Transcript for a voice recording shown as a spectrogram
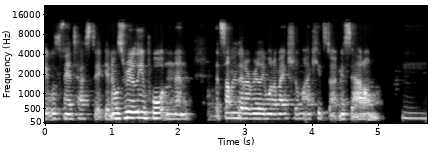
it was fantastic and it was really important. And it's something that I really want to make sure my kids don't miss out on. Mm.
